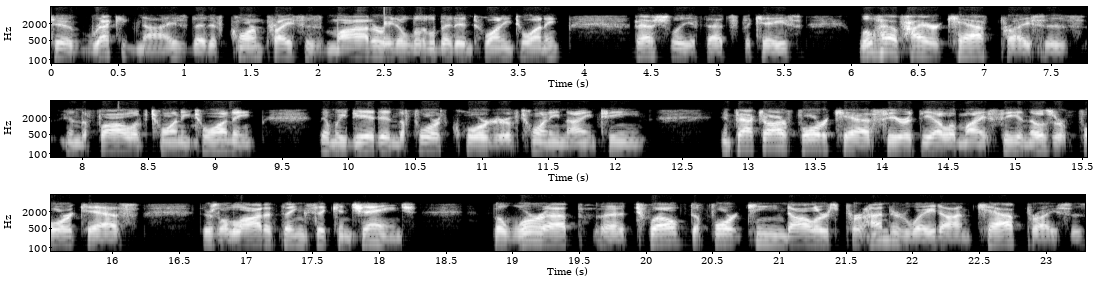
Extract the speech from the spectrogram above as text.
to recognize that if corn prices moderate a little bit in 2020, especially if that's the case, we'll have higher calf prices in the fall of 2020 than we did in the fourth quarter of 2019. In fact, our forecasts here at the LMIC, and those are forecasts, there's a lot of things that can change, but we're up uh, 12 to 14 dollars per hundredweight on calf prices,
